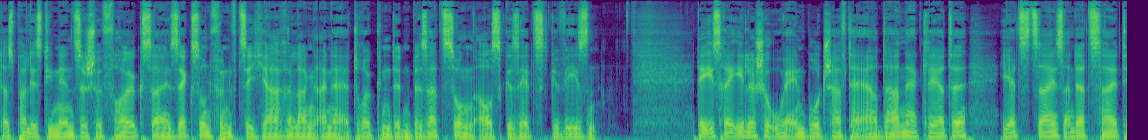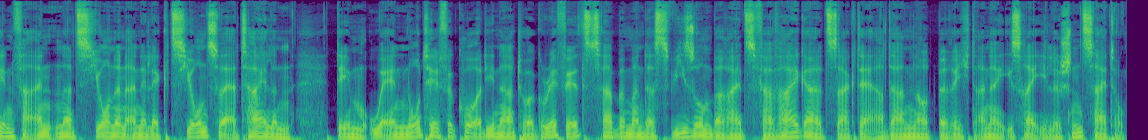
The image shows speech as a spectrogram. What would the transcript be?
Das palästinensische Volk sei 56 Jahre lang einer erdrückenden Besatzung ausgesetzt gewesen. Der israelische UN-Botschafter Erdan erklärte, jetzt sei es an der Zeit, den Vereinten Nationen eine Lektion zu erteilen. Dem UN-Nothilfekoordinator Griffiths habe man das Visum bereits verweigert, sagte Erdan laut Bericht einer israelischen Zeitung.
